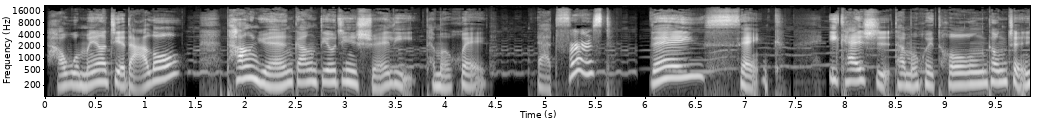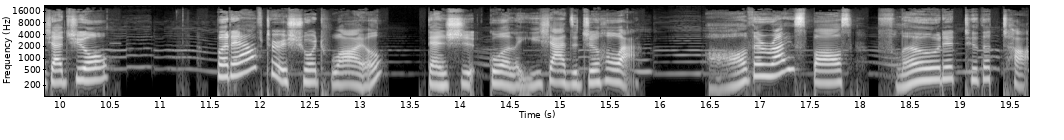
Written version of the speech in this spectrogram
好，我们要解答喽。汤圆刚丢进水里，他们会 At first they sank。一开始他们会通通沉下去哦。But after a short while，但是过了一下子之后啊，all the rice balls floated to the top。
